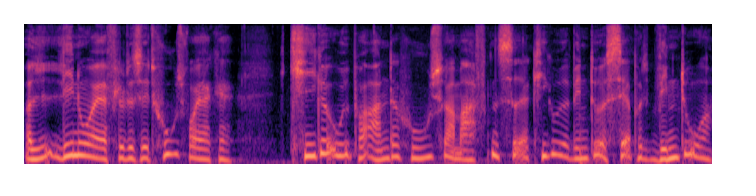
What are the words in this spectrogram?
Og lige nu er jeg flyttet til et hus, hvor jeg kan kigge ud på andre huse, og om aftenen sidder jeg og kigger ud af vinduet og ser på vinduer,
